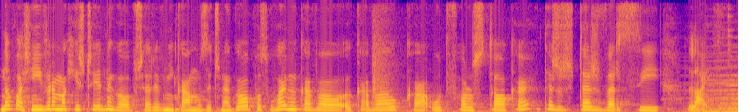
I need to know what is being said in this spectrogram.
No właśnie i w ramach jeszcze jednego przerywnika muzycznego posłuchajmy kawał, kawałka utworu Stalker, też, też w wersji live.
